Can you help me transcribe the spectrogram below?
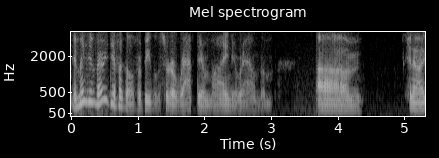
It makes it very difficult for people to sort of wrap their mind around them. Um, and I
